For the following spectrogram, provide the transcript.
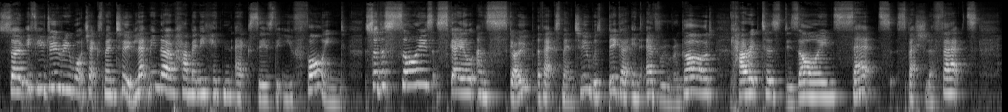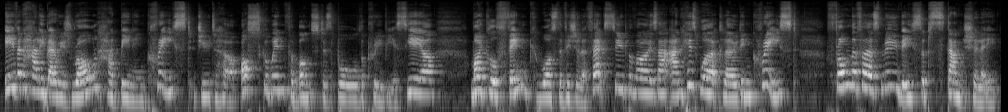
So if you do rewatch X-Men 2, let me know how many hidden X's that you find. So the size, scale and scope of X-Men 2 was bigger in every regard. Characters, designs, sets, special effects. Even Halle Berry's role had been increased due to her Oscar win for Monsters Ball the previous year. Michael Fink was the visual effects supervisor and his workload increased from the first movie substantially.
